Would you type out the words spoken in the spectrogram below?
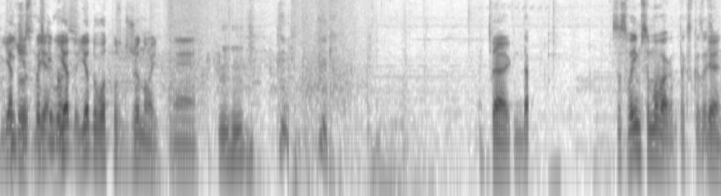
Еду, Ичи, спасибо. Еду, еду в отпуск с женой. Э. Так. Да. Со своим самоваром, так сказать. Да.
